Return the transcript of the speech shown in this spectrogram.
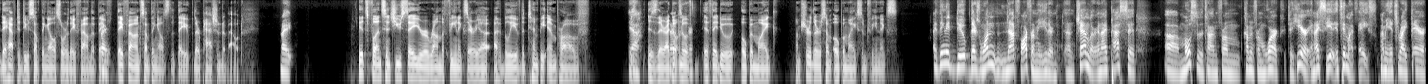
they have to do something else or they found that they Right. they found something else that they they're passionate about right. it's fun since you say you're around the Phoenix area. I believe the Tempe Improv is- Yeah. is, there. I don't know if if they do open mic. I'm sure there are some open mics in Phoenix. I think they do. There's one not far from me either, in, in Chandler, and I pass it uh, most of the time from coming from work to here, and I see it. It's in my face. I mean, it's right there.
